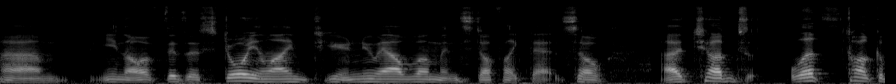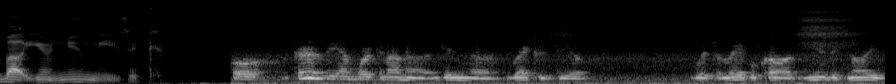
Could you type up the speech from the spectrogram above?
um, you know, if there's a storyline to your new album and stuff like that. So, uh, Chubbz, let's talk about your new music. Well, currently I'm working on uh, getting a record deal with a label called Music Noise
